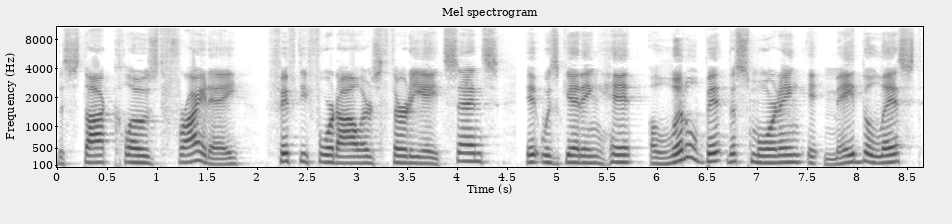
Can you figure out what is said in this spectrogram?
The stock closed Friday $54.38. It was getting hit a little bit this morning. It made the list,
